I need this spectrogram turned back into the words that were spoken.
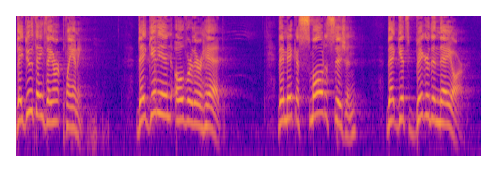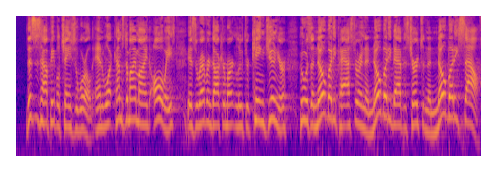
they do things they aren't planning. They get in over their head. They make a small decision that gets bigger than they are. This is how people change the world. And what comes to my mind always is the Reverend Dr. Martin Luther King Jr., who was a nobody pastor in a nobody Baptist church in the nobody South.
